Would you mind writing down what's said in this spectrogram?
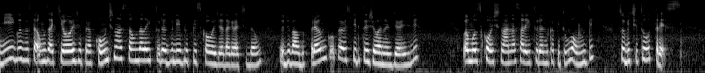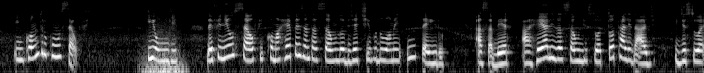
amigos, estamos aqui hoje para a continuação da leitura do livro Psicologia da Gratidão, do Divaldo Franco, pelo Espírito Joana de Ângeles. Vamos continuar nossa leitura no capítulo 11, subtítulo 3. Encontro com o Self. Jung definiu o Self como a representação do objetivo do homem inteiro, a saber, a realização de sua totalidade e de sua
